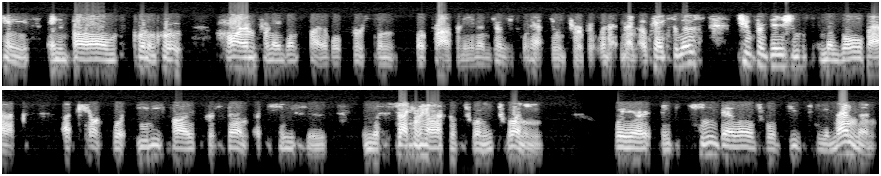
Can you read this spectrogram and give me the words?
case involves quote unquote harm to an identifiable person or property, and then judges would have to interpret what that meant. Okay, so those two provisions in the rollback account for 85% of cases in the second half of 2020 where they became bail eligible due to the amendments,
